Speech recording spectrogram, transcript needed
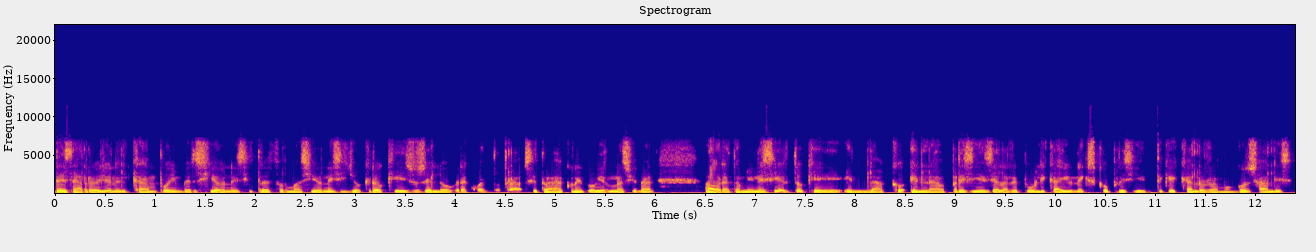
desarrollo en el campo, inversiones y transformaciones y yo creo que eso se logra cuando tra- se trabaja con el gobierno nacional. Ahora, también es cierto que en la, en la presidencia de la República hay un ex copresidente que es Carlos Ramón González,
